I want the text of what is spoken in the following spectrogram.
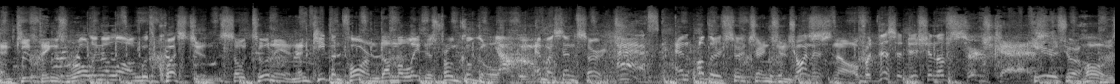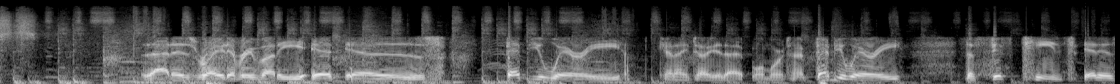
and keep things rolling along with questions. So tune in and keep informed on the latest from Google, Yahoo, MSN Search, Ask, and other search engines. Join us now for this edition of Searchcast. Here's your hosts. That is right, everybody. It is February. Can I tell you that one more time? February the 15th. It is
